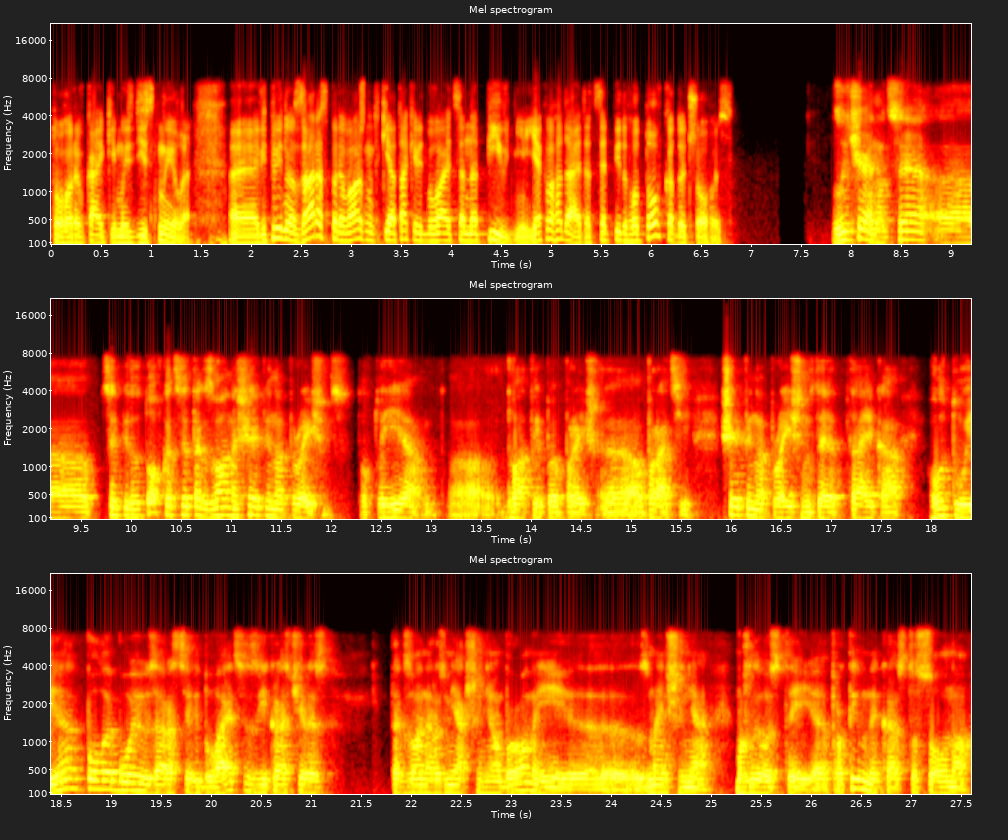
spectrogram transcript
того ривка, який ми здійснили. Е, Відповідно, зараз переважно такі атаки відбуваються на півдні. Як ви гадаєте, це підготовка до чогось? Звичайно, це, е, це підготовка, це так звана shaping operations. Тобто є е, два типи операцій. Shaping operations – це та, яка готує поле бою. Зараз це відбувається якраз через так зване розм'якшення оборони і зменшення можливостей противника стосовно,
